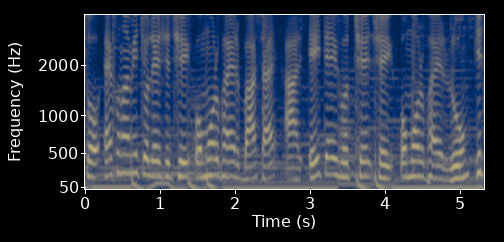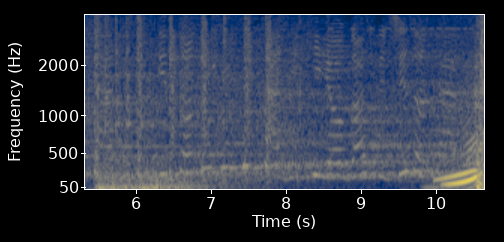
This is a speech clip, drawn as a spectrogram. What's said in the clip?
সো এখন আমি চলে এসেছি ওমর ভাইয়ের বাসায়, আর এইটাই হচ্ছে সেই ওমর ভাইয়ের রুম Sabe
